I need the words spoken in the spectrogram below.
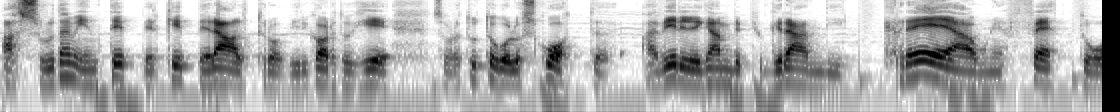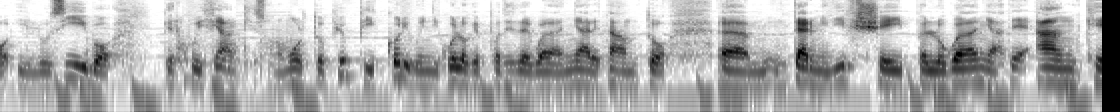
assolutamente perché peraltro vi ricordo che soprattutto con lo squat avere le gambe più grandi crea un effetto illusivo per per cui i fianchi sono molto più piccoli, quindi quello che potete guadagnare tanto ehm, in termini di shape lo guadagnate anche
